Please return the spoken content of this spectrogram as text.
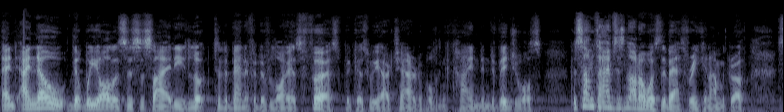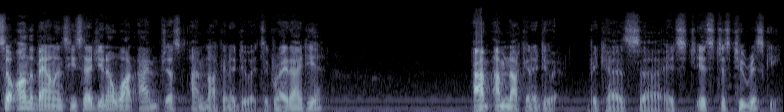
And I know that we all as a society look to the benefit of lawyers first because we are charitable and kind individuals. But sometimes it's not always the best for economic growth. So on the balance, he said, you know what? I'm just, I'm not going to do it. It's a great idea. I'm, I'm not going to do it because uh, it's, it's just too risky.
